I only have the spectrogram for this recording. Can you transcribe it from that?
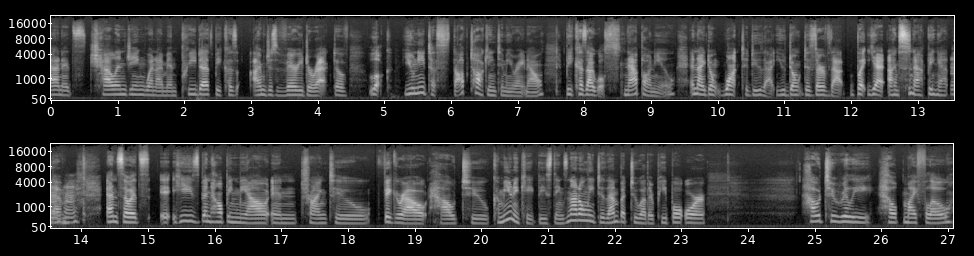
And it's challenging when I'm in pre death because I'm just very direct of, look, you need to stop talking to me right now because I will snap on you. And I don't want to do that. You don't deserve that. But yet I'm snapping at them. Mm-hmm. And so it's, it, he's been helping me out in trying to figure out how to communicate these things, not only to them, but to other people, or how to really help my flow,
